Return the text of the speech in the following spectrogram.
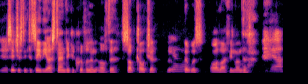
Yeah, it's interesting to see the Icelandic equivalent of the subculture that, yeah. that was our life in London. Yeah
